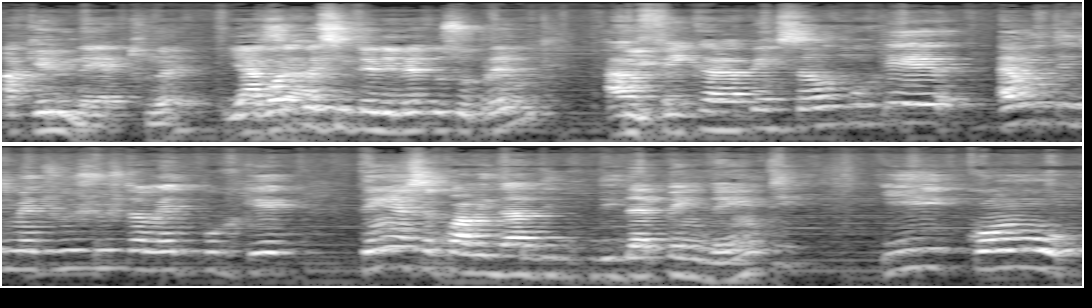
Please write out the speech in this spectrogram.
aquele neto, né? E agora Exato. com esse entendimento do Supremo. Ah, fica. fica a pensão porque é um entendimento justamente porque tem essa qualidade de dependente e como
